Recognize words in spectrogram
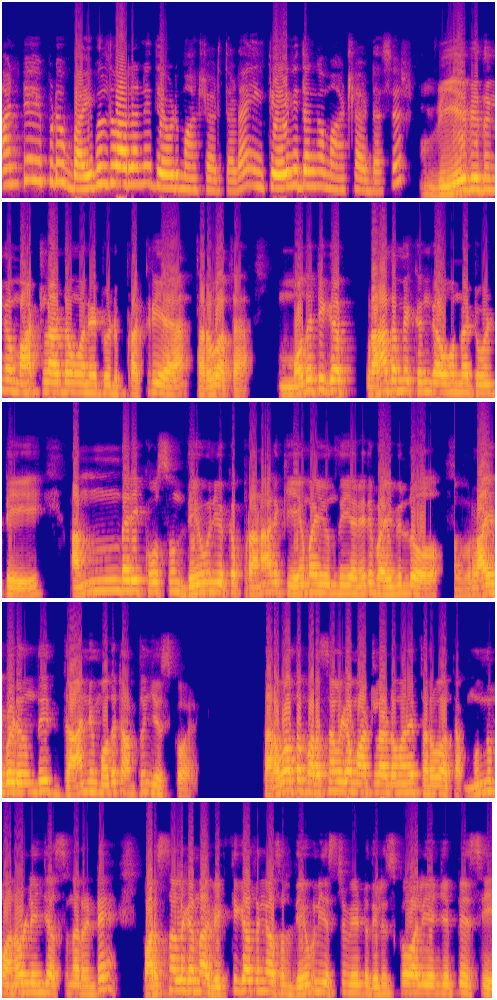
అంటే ఇప్పుడు బైబిల్ ద్వారానే దేవుడు మాట్లాడతాడా? ఇంకే విధంగా మాట్లాడ్డా సార్? ఏ విధంగా మాట్లాడడం అనేటువంటి ప్రక్రియ తర్వాత మొదటిగా ప్రాథమికంగా ఉన్నటువంటి అందరి కోసం దేవుని యొక్క ప్రణాళిక ఏమై ఉంది అనేది బైబిల్లో వ్రాయబడి ఉంది. దాన్ని మొదట అర్థం చేసుకోవాలి. తర్వాత పర్సనల్గా మాట్లాడడం అనే తర్వాత ముందు మనోళ్ళు ఏం చేస్తున్నారంటే పర్సనల్గా నా వ్యక్తిగతంగా అసలు దేవుని ఇష్టం ఏంటో తెలుసుకోవాలి అని చెప్పేసి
